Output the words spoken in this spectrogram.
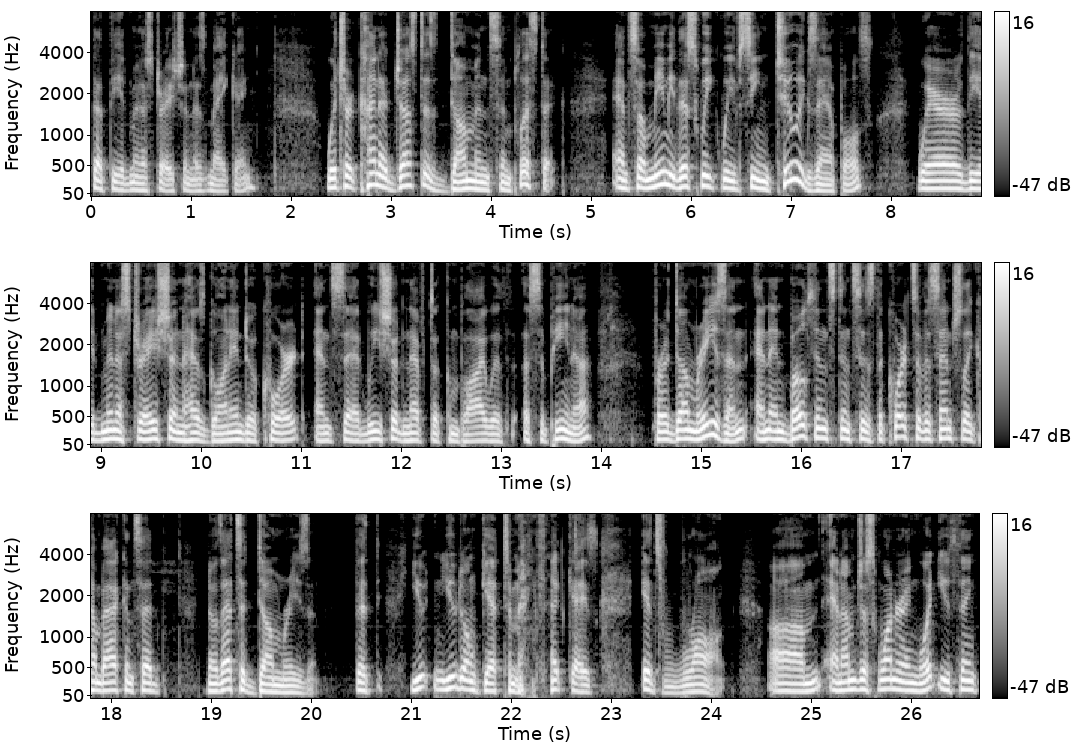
that the administration is making, which are kind of just as dumb and simplistic. And so, Mimi, this week we've seen two examples where the administration has gone into a court and said we shouldn't have to comply with a subpoena for a dumb reason. And in both instances, the courts have essentially come back and said, no, that's a dumb reason. That you you don't get to make that case. It's wrong. Um, and I'm just wondering what you think,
